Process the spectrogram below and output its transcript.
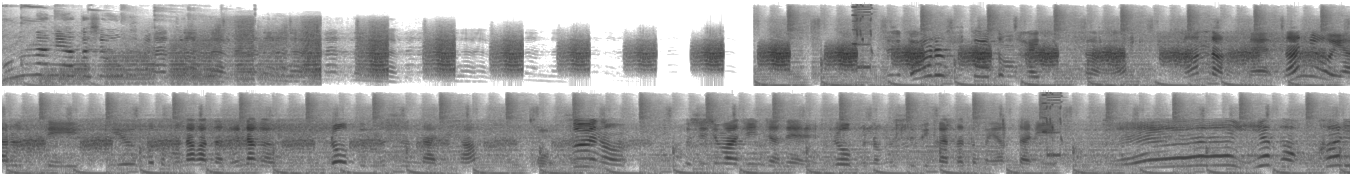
こんなに私大きくなったんだガールスカートも入ってさなんだろうね。何をやるっていうこともなかったの？でなんかロープ結んだりさ？そういうの牛島神社でロープの結び方とかやったり。えー、家ばっかり。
